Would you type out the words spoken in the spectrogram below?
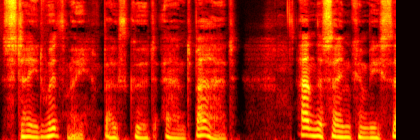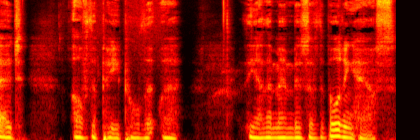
stayed with me, both good and bad. And the same can be said of the people that were the other members of the boarding house.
